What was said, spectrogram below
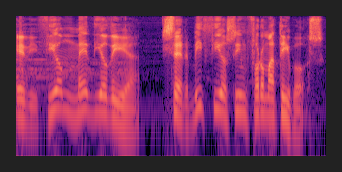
Edición Mediodía. Servicios informativos.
